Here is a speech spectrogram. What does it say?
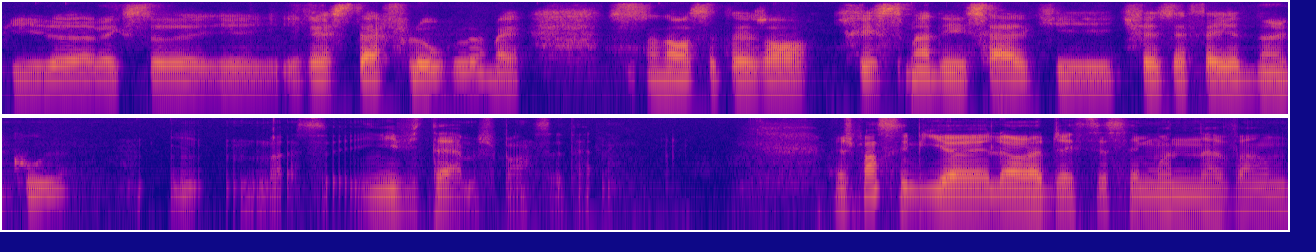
puis là, avec ça, il, il reste à flot. Mais sinon, c'était genre crissement des salles qui, qui faisaient faillite d'un coup. là. Ben, c'est inévitable, je pense, cette année. Mais je pense que leur objectif, c'est le mois de novembre.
